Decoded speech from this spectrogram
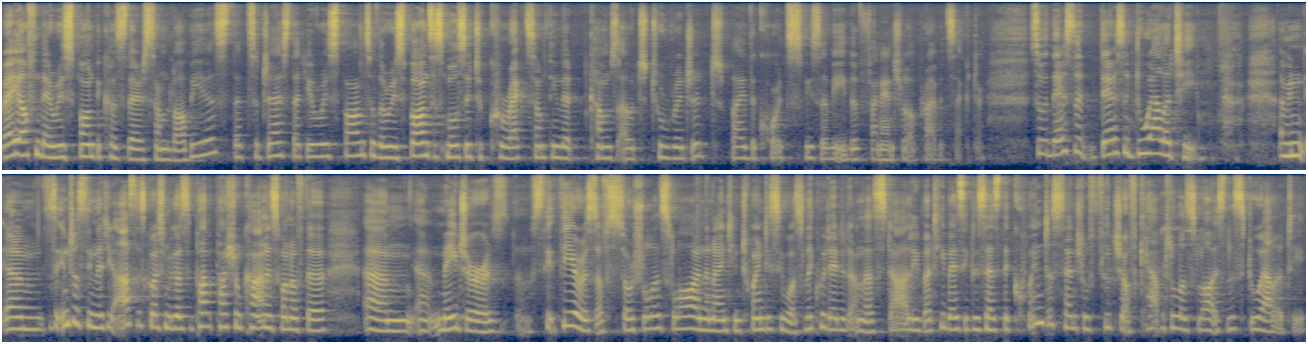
Very often they respond because there's some lobbyists that suggest that you respond. So the response is mostly to correct something that comes out too rigid by the courts vis-a-vis -vis the financial or private sector. So there's a, there's a duality. I mean, um, it's interesting that you asked this question because Pashukanis is one of the um, uh, major theorists of socialist law in the 1920s. He was liquidated under Stalin, but he basically says the quintessential feature of law is this duality,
